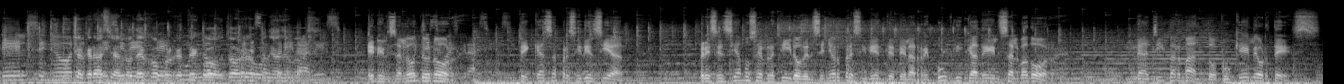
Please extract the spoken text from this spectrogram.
del señor. Muchas gracias, lo dejo porque tengo dos reuniones. En el Salón de Honor de Casa Presidencial, presenciamos el retiro del señor presidente de la República de El Salvador, Nayib Armando Bukele Ortiz.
